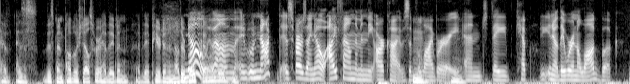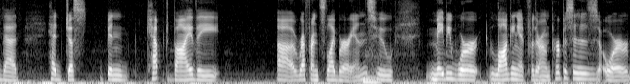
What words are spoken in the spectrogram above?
have has this been published elsewhere? Have they been have they appeared in another no, book? Um, No. it- well, not as far as I know. I found them in the archives of Hmm. the library, and they kept, you know, they were in a logbook that had just been kept by the uh, reference librarians Hmm. who maybe were logging it for their own purposes or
